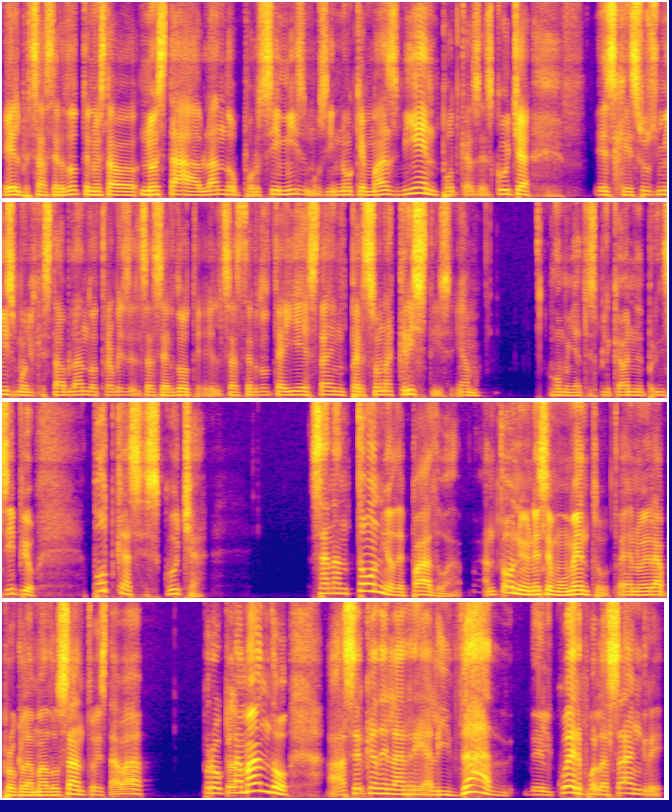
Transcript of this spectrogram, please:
el sacerdote no está, no está hablando por sí mismo, sino que más bien, podcast escucha, es Jesús mismo el que está hablando a través del sacerdote. El sacerdote ahí está en persona Christi, se llama, como ya te explicaba en el principio. Podcast escucha. San Antonio de Padua, Antonio en ese momento todavía no era proclamado santo, estaba proclamando acerca de la realidad del cuerpo, la sangre,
